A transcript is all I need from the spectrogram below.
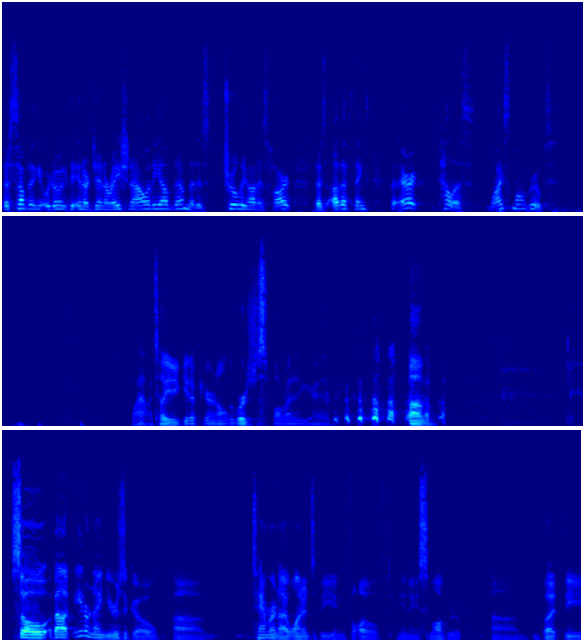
There's something that we're doing with the intergenerationality of them that is truly on his heart. There's other things. But, Eric, tell us, why small groups? Wow, I tell you, you get up here and all the words just fall right out of your head. um, so, about eight or nine years ago, uh, Tamara and I wanted to be involved in a small group, um, but the,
